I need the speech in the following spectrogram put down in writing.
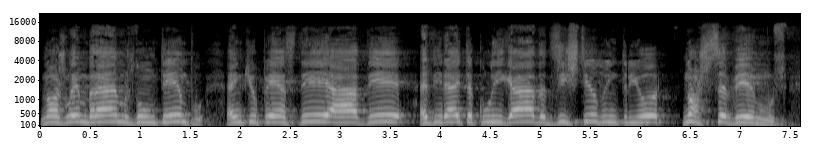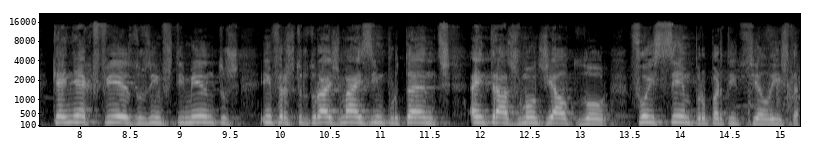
Nós lembramos de um tempo em que o PSD, a AD, a direita coligada desistiu do interior. Nós sabemos quem é que fez os investimentos infraestruturais mais importantes em Trás-os-Montes e Alto Douro? Foi sempre o Partido Socialista,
